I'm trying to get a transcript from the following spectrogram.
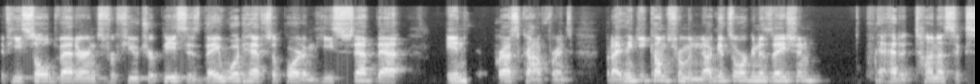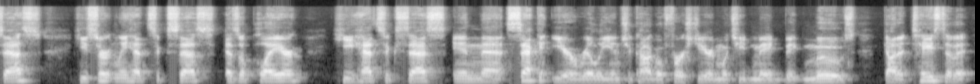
if he sold veterans for future pieces, they would have supported him. He said that in his press conference. But I think he comes from a Nuggets organization that had a ton of success. He certainly had success as a player. He had success in that second year, really, in Chicago, first year in which he'd made big moves, got a taste of it.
